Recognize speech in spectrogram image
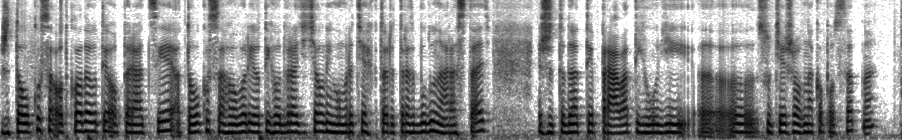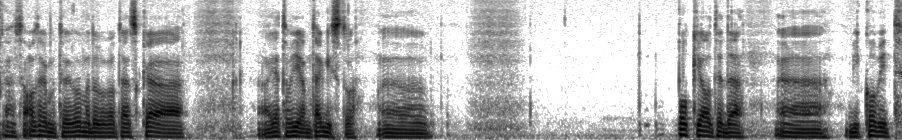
že toľko sa odkladajú tie operácie a toľko sa hovorí o tých odvratiteľných umrtiach, ktoré teraz budú narastať, že teda tie práva tých ľudí sú tiež rovnako podstatné? Samozrejme, to je veľmi dobrá otázka a a ja to vidím takisto. E, pokiaľ teda e, by COVID e,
